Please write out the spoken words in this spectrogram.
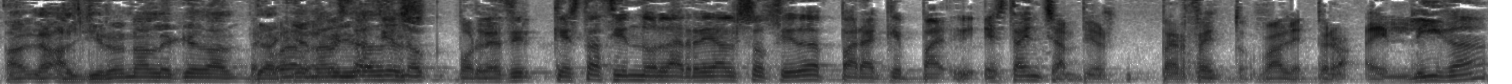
Al, al Girona le queda de Pero aquí bueno, a ¿qué está Navidades. haciendo, por decir, ¿qué está haciendo la Real Sociedad para que pa- está en Champions? Perfecto, vale, pero en Liga,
